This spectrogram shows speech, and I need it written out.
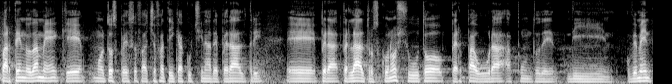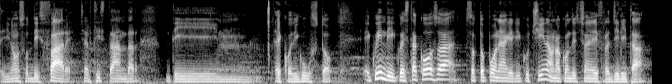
partendo da me che molto spesso faccio fatica a cucinare per altri, eh, per, per l'altro sconosciuto per paura appunto de, di, ovviamente di non soddisfare certi standard di, mm, ecco, di gusto. E quindi questa cosa sottopone anche chi cucina a una condizione di fragilità,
